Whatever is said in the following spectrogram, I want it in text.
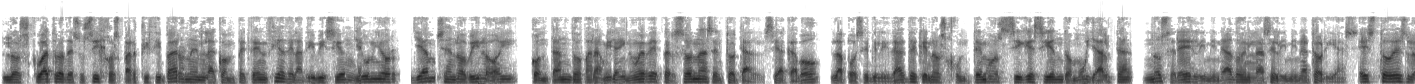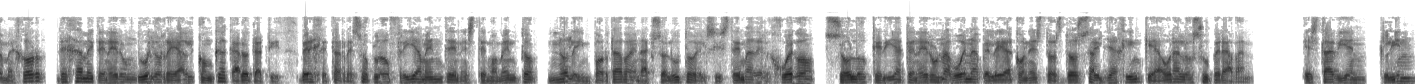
los cuatro de sus hijos participaron en la competencia de la División Junior, Yamcha no vino hoy, contando para mí hay nueve personas en total. Se acabó, la posibilidad de que nos juntemos sigue siendo muy alta, no seré eliminado en las eliminatorias. Esto es lo mejor, déjame tener un duelo real con Kakarotatiz. Vegeta resopló fríamente en este momento, no le importaba en absoluto el sistema del juego, solo quería tener una buena pelea con estos dos Saiyajin que ahora lo superaban. Está bien, Clean,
